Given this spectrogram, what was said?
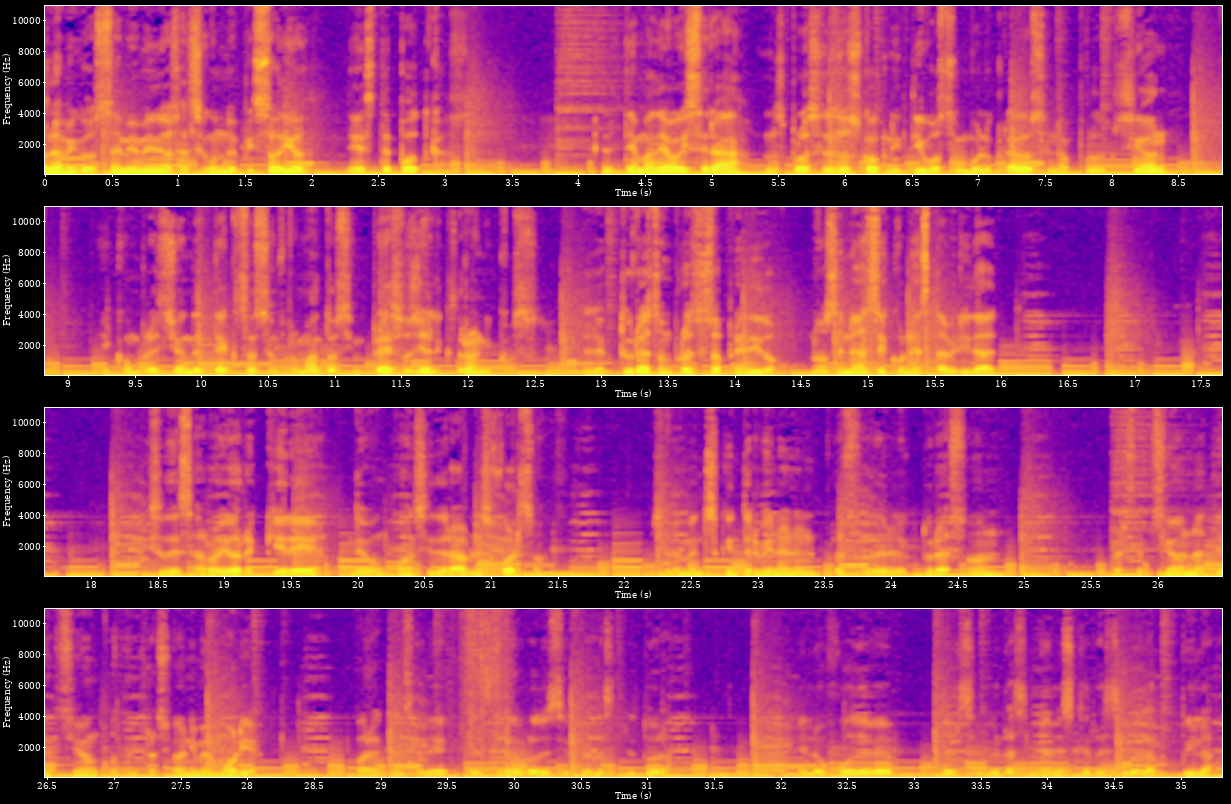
Hola amigos, sean bienvenidos al segundo episodio de este podcast. El tema de hoy será los procesos cognitivos involucrados en la producción y comprensión de textos en formatos impresos y electrónicos. La lectura es un proceso aprendido, no se nace con esta habilidad y su desarrollo requiere de un considerable esfuerzo. Los elementos que intervienen en el proceso de lectura son percepción, atención, concentración y memoria, para que el, cerebro descifre la escritura. El ojo debe percibir las señales que recibe la pupila.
